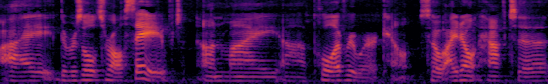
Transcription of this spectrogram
I the results are all saved on my uh, Poll Everywhere account, so I don't have to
